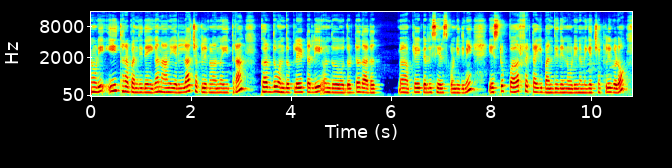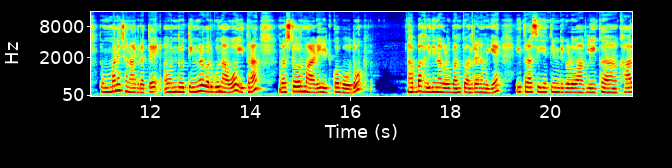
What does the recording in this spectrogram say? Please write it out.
ನೋಡಿ, ಈ ಥರ ಬಂದಿದೆ. ಈಗ ನಾನು ಎಲ್ಲ ಚಕ್ಲಿಗಳನ್ನು ಈ ಥರ ಕರೆದು ಒಂದು ಪ್ಲೇಟಲ್ಲಿ, ಒಂದು ದೊಡ್ಡದಾದ ಪ್ಲೇಟಲ್ಲಿ ಸೇರಿಸ್ಕೊಂಡಿದ್ದೀನಿ. ಎಷ್ಟು ಪರ್ಫೆಕ್ಟಾಗಿ ಬಂದಿದೆ ನೋಡಿ ನಮಗೆ ಚಕ್ಲಿಗಳು. ತುಂಬಾ ಚೆನ್ನಾಗಿರುತ್ತೆ. ಒಂದು ತಿಂಗಳವರೆಗೂ ನಾವು ಈ ಥರ ಸ್ಟೋರ್ ಮಾಡಿ ಇಟ್ಕೋಬೋದು. ಹಬ್ಬ ಹರಿದಿನಗಳು ಬಂತು ಅಂದರೆ ನಮಗೆ ಈ ಥರ ಸಿಹಿ ತಿಂಡಿಗಳು ಆಗಲಿ ಖಾರ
